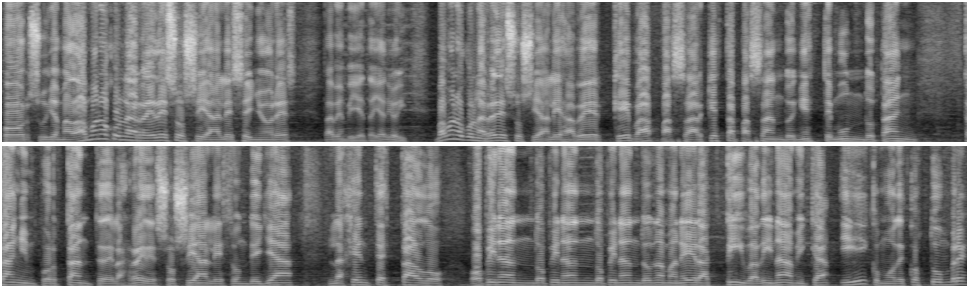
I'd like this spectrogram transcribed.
por su llamada. Vámonos con las redes sociales, señores. Está bien, billeta, ya de hoy. Vámonos con las redes sociales a ver qué va a pasar, qué está pasando en este mundo tan, tan importante de las redes sociales, donde ya la gente ha estado opinando, opinando, opinando de una manera activa, dinámica, y como de costumbre,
